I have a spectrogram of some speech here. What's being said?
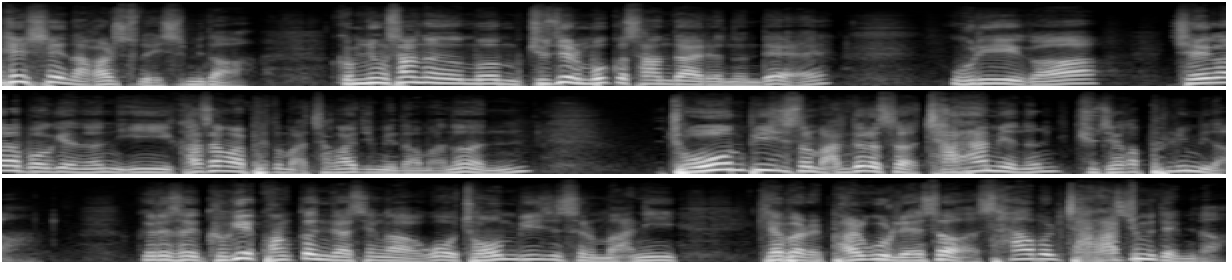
해소해 나갈 수도 있습니다. 금융산업은 규제를 먹고 산다 이랬는데 우리가 제가 보기에는 이 가상화폐도 마찬가지입니다만은 좋은 비즈니스를 만들어서 잘하면은 규제가 풀립니다. 그래서 그게 관건이라 생각하고 좋은 비즈니스를 많이 개발을 발굴을 해서 사업을 잘 하시면 됩니다.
